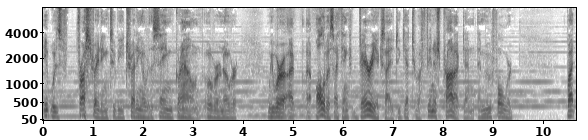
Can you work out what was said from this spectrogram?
it was frustrating to be treading over the same ground over and over. We were, uh, all of us, I think, very excited to get to a finished product and, and move forward. But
